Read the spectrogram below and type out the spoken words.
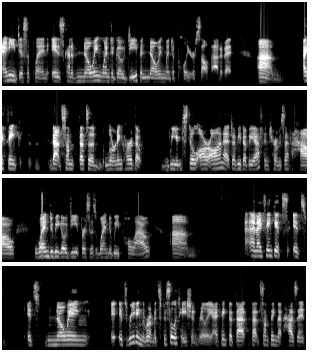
any discipline is kind of knowing when to go deep and knowing when to pull yourself out of it. Um, I think that's some that's a learning curve that we still are on at WWF in terms of how when do we go deep versus when do we pull out. Um, and I think it's it's it's knowing it's reading the room it's facilitation really i think that that that's something that hasn't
